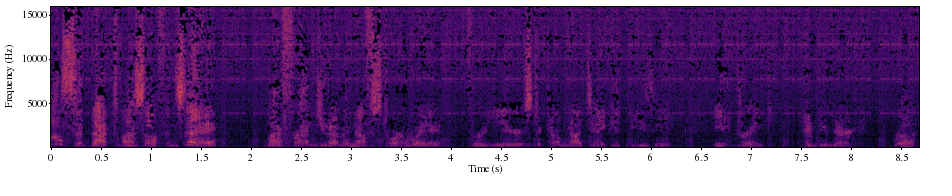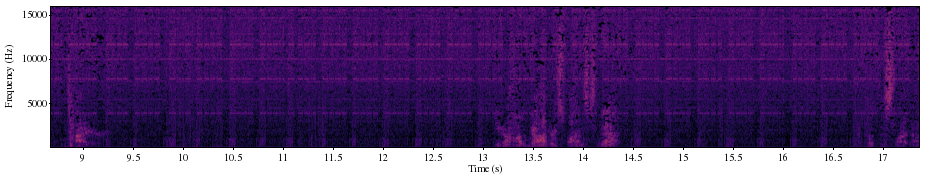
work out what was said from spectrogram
I'll sit back to myself and say, My friend, you have enough stored away for years to come. Now take it easy, eat, drink, and be merry. Retire. You know how God responds to that? I put the slide on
